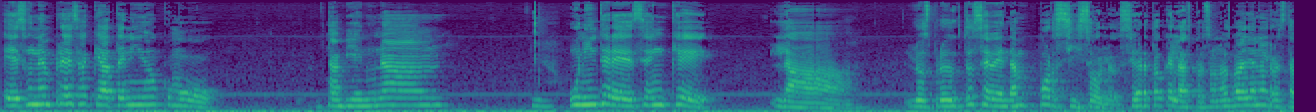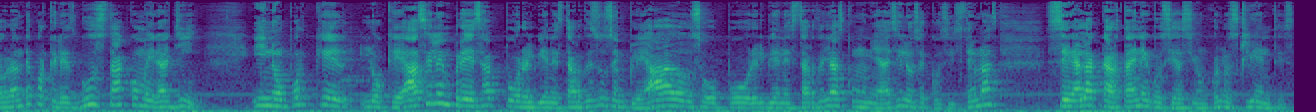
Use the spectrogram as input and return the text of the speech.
es una empresa que ha tenido como también una un interés en que la los productos se vendan por sí solos, ¿cierto? Que las personas vayan al restaurante porque les gusta comer allí y no porque lo que hace la empresa por el bienestar de sus empleados o por el bienestar de las comunidades y los ecosistemas sea la carta de negociación con los clientes.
